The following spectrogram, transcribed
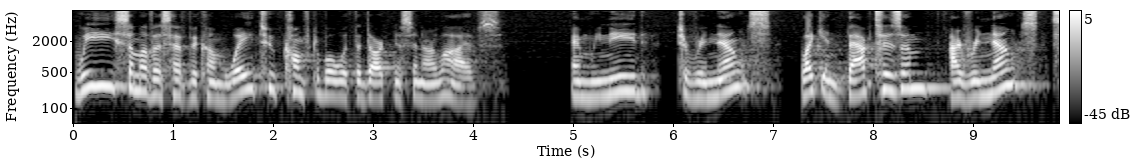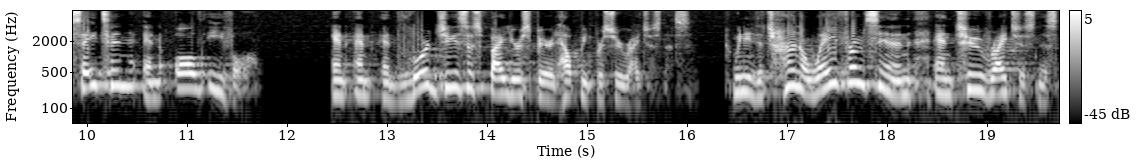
we, some of us, have become way too comfortable with the darkness in our lives. And we need to renounce, like in baptism, I renounce Satan and all evil. And, and, and Lord Jesus, by your Spirit, help me pursue righteousness. We need to turn away from sin and to righteousness.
